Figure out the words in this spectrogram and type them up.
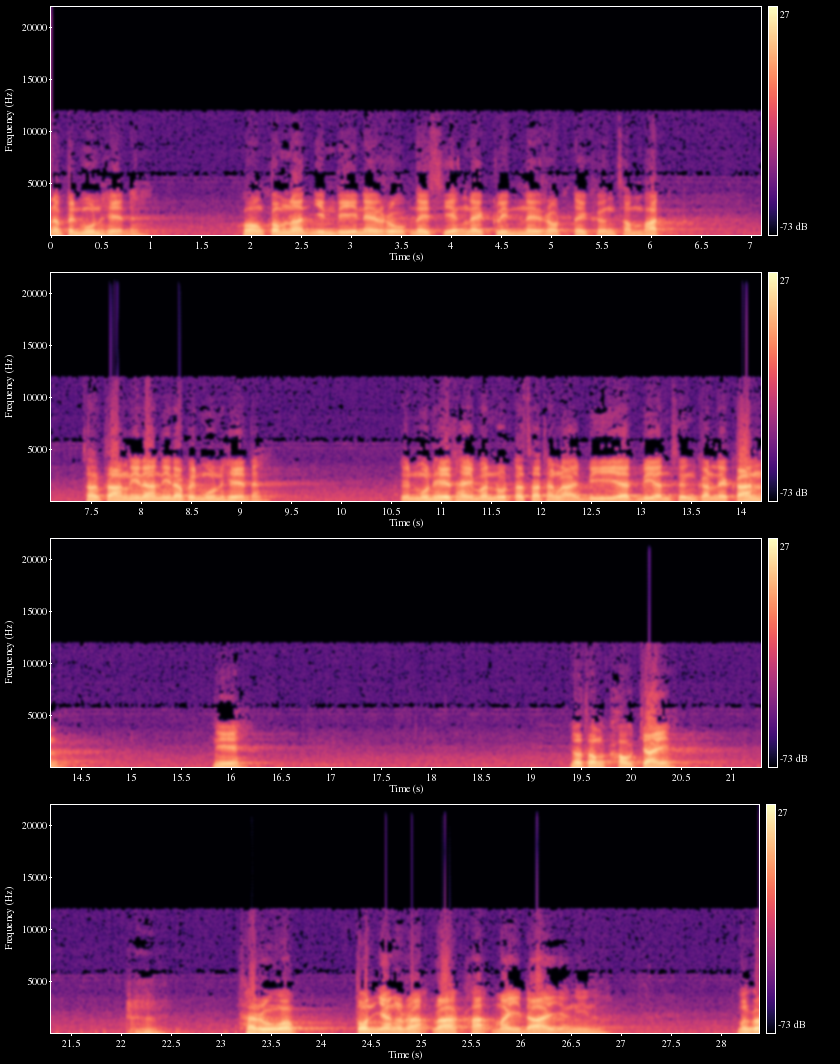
นั้นเป็นมูลเหตุนะความกำหนัดยินดีในรูปในเสียงในกลิ่น ในรสในเครื่องสัมผัส ต่าง ๆ นี่นะนี่แหละเป็นมูลเหตุนะเป็นมูลเหตุให้มนุษย์และสัตว์ทั้งหลายเบียดเบียนซึ่งกันและกัน นี่ เราต้องเข้าใจ ถ้ารู้ว่าตนยังระราคะไม่ได้อย่างนี้นะมันก็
